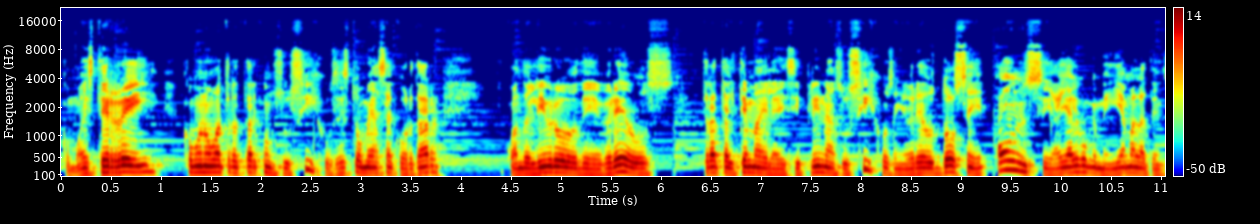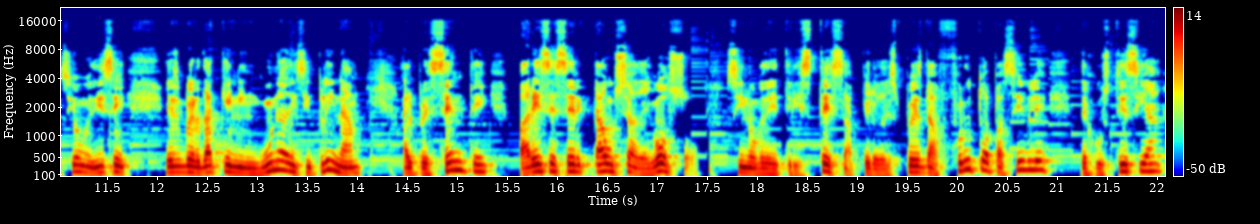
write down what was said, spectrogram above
como este rey, ¿cómo no va a tratar con sus hijos? Esto me hace acordar cuando el libro de Hebreos trata el tema de la disciplina a sus hijos, en Hebreos 12, 11, hay algo que me llama la atención y dice, es verdad que ninguna disciplina al presente parece ser causa de gozo, sino de tristeza, pero después da fruto apacible de justicia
